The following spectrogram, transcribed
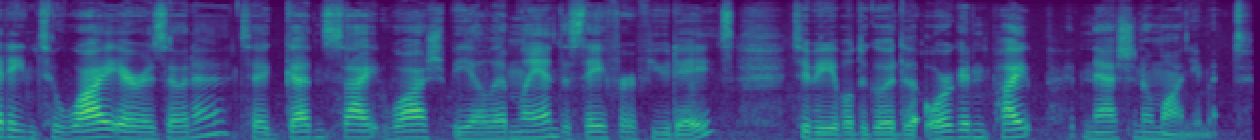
heading to Why, Arizona to Gunsight Wash BLM land to stay for a few days to be able to go to the Organ Pipe National Monument.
